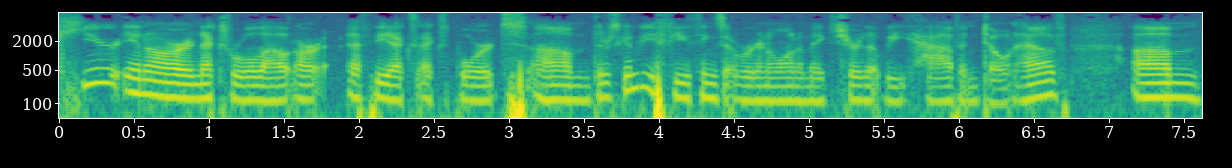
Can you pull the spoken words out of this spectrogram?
here in our next rollout, our FBX export, um, there's going to be a few things that we're going to want to make sure that we have and don't have. Um,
